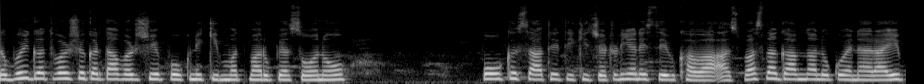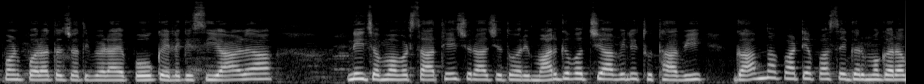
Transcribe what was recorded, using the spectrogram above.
ડભોઈ ગત વર્ષે કરતા વર્ષે પોકની કિંમતમાં રૂપિયા સોનો પોક સાથે તીખી ચટણી અને સેવ ખાવા આસપાસના ગામના લોકો એનઆરઆઈ પણ પરત જતી વેળાએ પોક એટલે કે શિયાળાની જમાવટ સાથે જ રાજ્ય માર્ગ વચ્ચે આવેલી થુથાવી ગામના પાટિયા પાસે ગરમા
